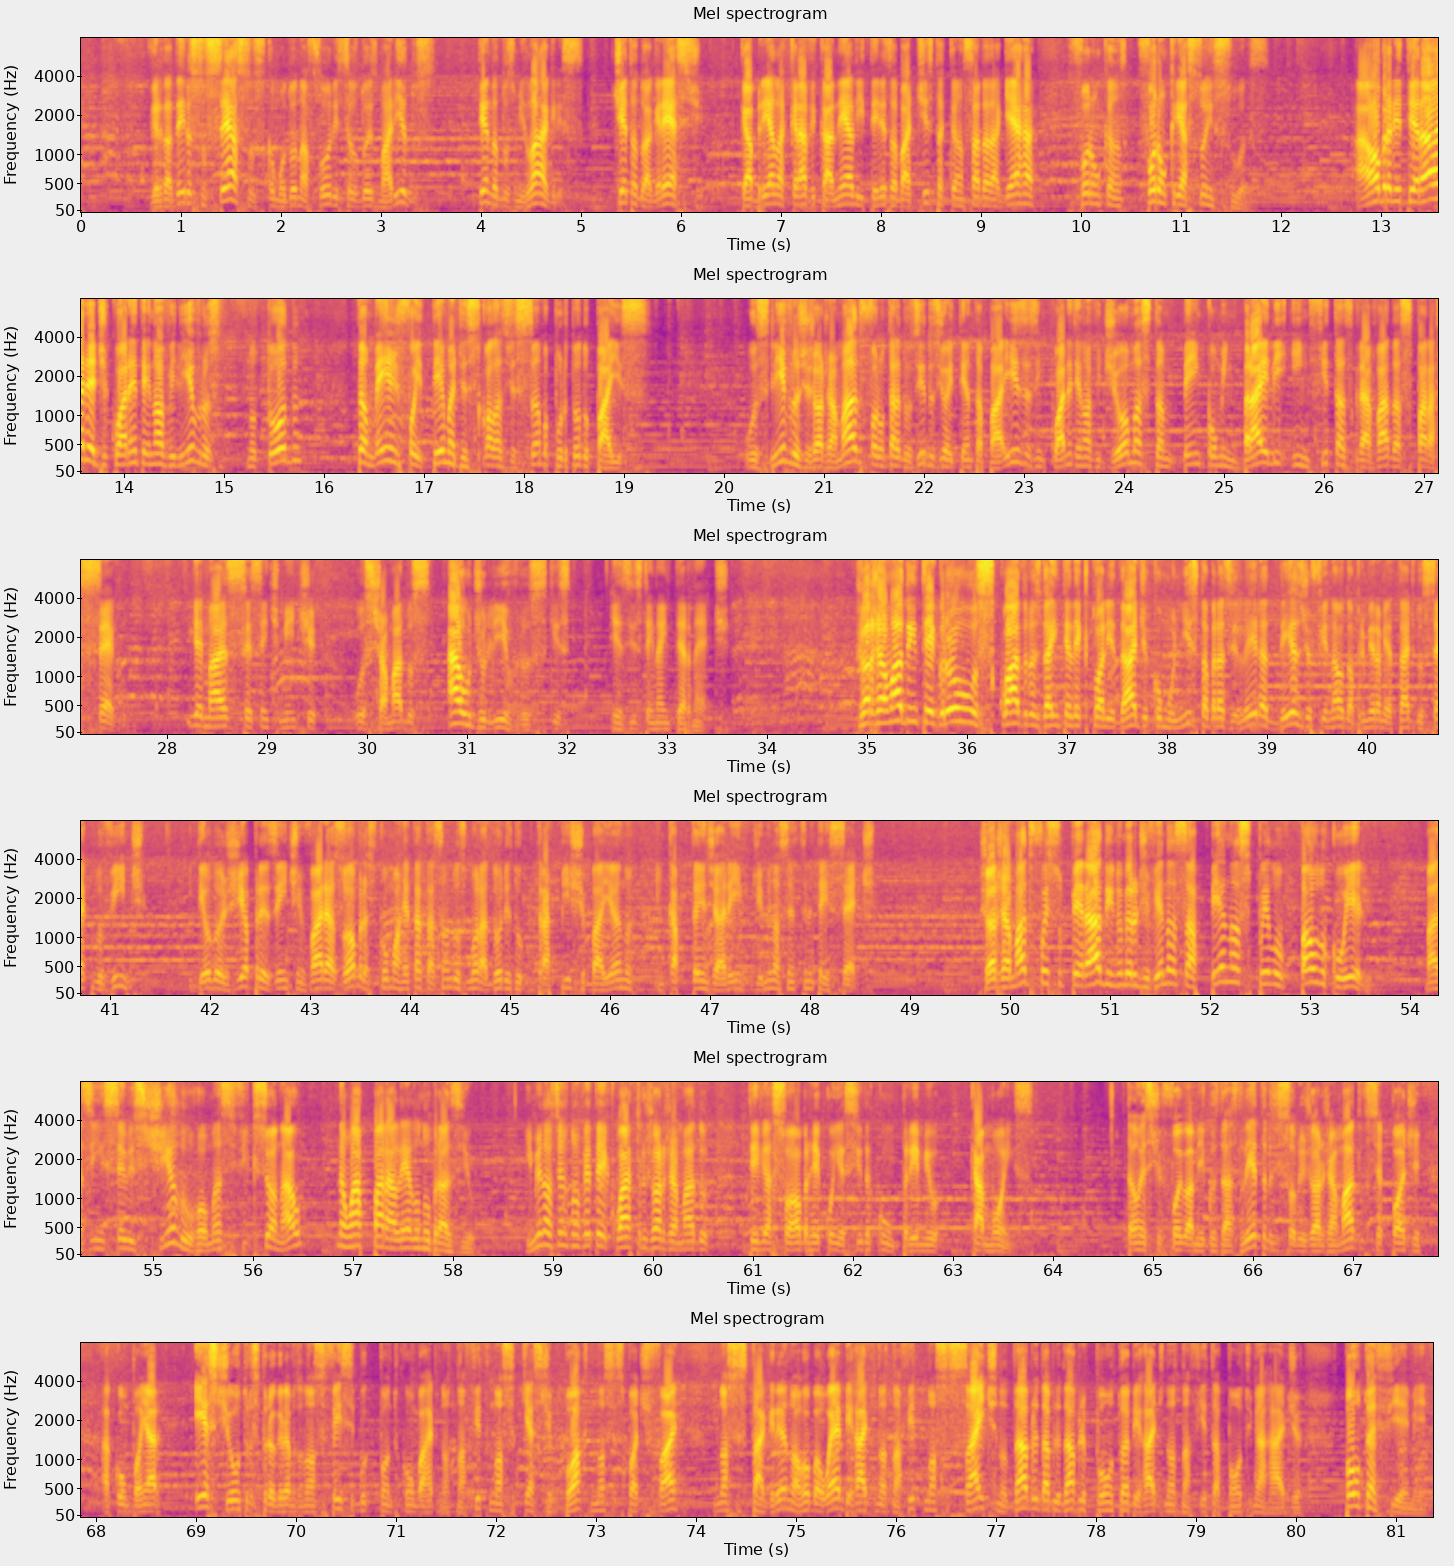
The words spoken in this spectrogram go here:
Verdadeiros sucessos como Dona Flor e seus dois maridos Tenda dos Milagres, Tieta do Agreste, Gabriela Crave Canela e Teresa Batista, Cansada da Guerra, foram, foram criações suas. A obra literária, de 49 livros no todo, também foi tema de escolas de samba por todo o país. Os livros de Jorge Amado foram traduzidos em 80 países, em 49 idiomas, também como em braille e em fitas gravadas para cego. E mais recentemente, os chamados audiolivros, que existem na internet. Jorge Amado integrou os quadros da intelectualidade comunista brasileira desde o final da primeira metade do século XX, ideologia presente em várias obras, como a retratação dos moradores do Trapiche baiano em Capitães de Areia de 1937. Jorge Amado foi superado em número de vendas apenas pelo Paulo Coelho, mas em seu estilo romance ficcional não há paralelo no Brasil. Em 1994, Jorge Amado teve a sua obra reconhecida com o prêmio Camões. Então este foi o Amigos das Letras e sobre Jorge Amado. Você pode acompanhar este e outros programas do nosso facebook.com.br nosso Castbox, no nosso Spotify, no nosso Instagram, no arroba web nosso site no www.webradionotnafita.minharadio.fm.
